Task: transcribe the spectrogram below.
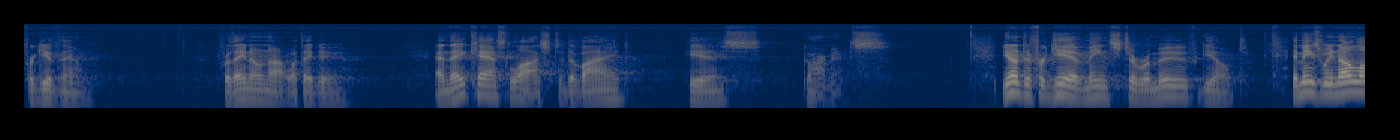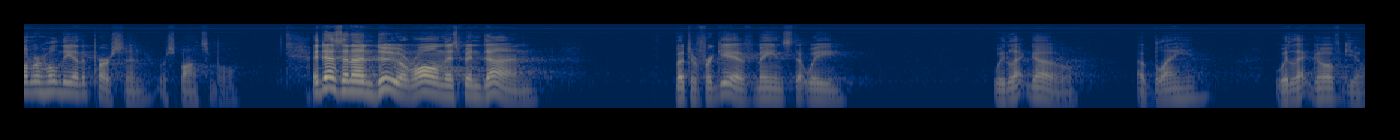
forgive them, for they know not what they do. And they cast lots to divide his garments. You know, to forgive means to remove guilt. It means we no longer hold the other person responsible. It doesn't undo a wrong that's been done. But to forgive means that we, we let go of blame, we let go of guilt,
